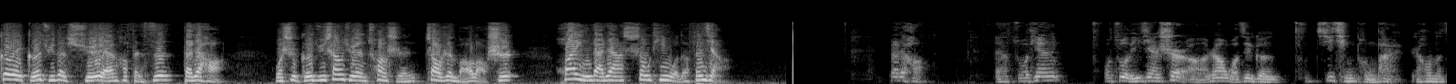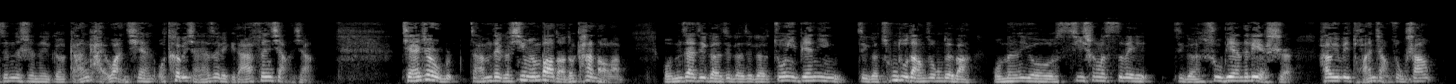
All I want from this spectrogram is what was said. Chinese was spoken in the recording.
各位格局的学员和粉丝，大家好，我是格局商学院创始人赵振宝老师，欢迎大家收听我的分享。大家好，哎呀，昨天我做了一件事儿啊，让我这个激情澎湃，然后呢，真的是那个感慨万千，我特别想在这里给大家分享一下。前一阵儿咱们这个新闻报道都看到了，我们在这个这个这个中印边境这个冲突当中，对吧？我们有牺牲了四位这个戍边的烈士，还有一位团长重伤。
